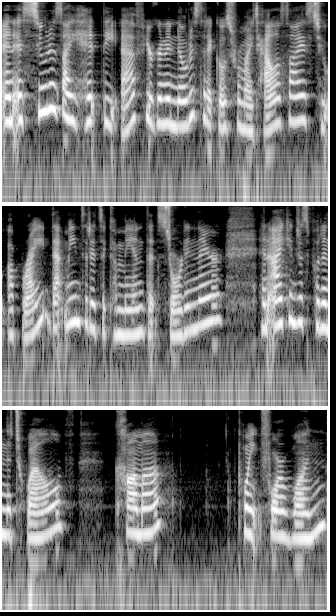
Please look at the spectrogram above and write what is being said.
and as soon as I hit the F, you're going to notice that it goes from italicized to upright. That means that it's a command that's stored in there. And I can just put in the 12, comma, 0.41,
